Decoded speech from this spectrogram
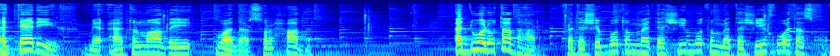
التاريخ مرآة الماضي ودرس الحاضر. الدول تظهر فتشب ثم تشيب ثم تشيخ وتسقط.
